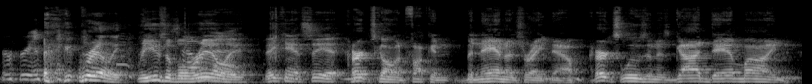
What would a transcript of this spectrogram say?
really. really. Reusable, Show really. that. They can't see it. Kurt's going fucking bananas right now. Kurt's losing his goddamn mind.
